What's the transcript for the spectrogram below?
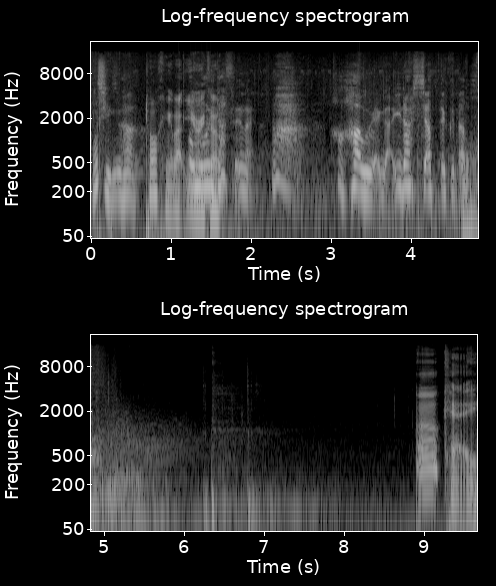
What are you talking about, Yuriko? 思い出せないあ母上がいらっしゃってくださ Okay.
